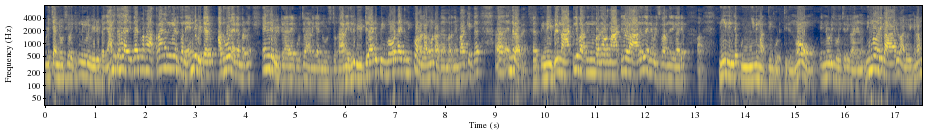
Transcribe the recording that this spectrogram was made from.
വിളിച്ച് അന്വേഷിച്ച് വെച്ചിട്ട് നിങ്ങൾ വീട് ഇട്ടോ. ഞാൻ ഇത്ര ഇതായിട്ട് പറഞ്ഞാൽ അത്ര നിങ്ങൾ എടുത്തോ എന്റെ എന്റെ വീട്ടുകാരും അതുപോലെ ഞാൻ പറഞ്ഞു. എന്റെ വീട്ടുകാരെ കുറിച്ച് വേണമെങ്കിൽ അന്വേഷിച്ചു. കാരണം ഇതിൽ വീട്ടുകാർ ഇൻവോൾവ് ആയിട്ട് നിൽക്കുവാണല്ലോ അതുകൊണ്ടാണ് ഞാൻ പറഞ്ഞത്. ബാക്കിയൊക്കെ എന്താട്ടെ പിന്നെ ഇവർ നാട്ടിൽ പറഞ്ഞെന്നും പറഞ്ഞ അവിടെ നാട്ടിലുള്ള ആളുകൾ എന്നെ വിളിച്ച് പറഞ്ഞൊരു കാര്യം. നീ നിന്റെ കുഞ്ഞിന് മദ്യം കൊടുത്തിരുന്നോ? എന്നോട് ചോദിച്ചൊരു കാര്യമാണ്. നിങ്ങൾ ഒരു കാര്യം ആലോചിക്കണം.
